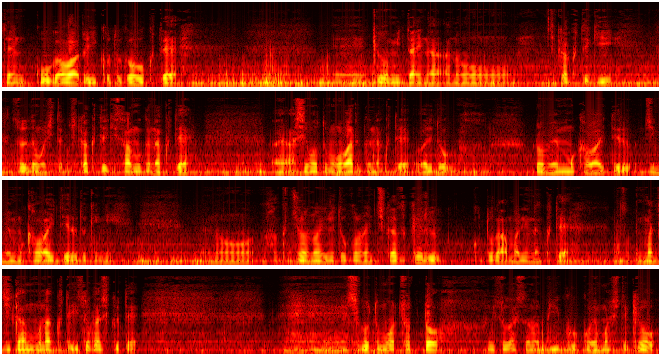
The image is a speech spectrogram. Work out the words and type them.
天候が悪いことが多くて、えー、今日みたいな、あのー、比較的、それでも比較的寒くなくて、足元も悪くなくて、割と路面も乾いてる、地面も乾いている時に、あの、白鳥のいるところに近づけることがあまりなくて、まあ、時間もなくて忙しくて、えー、仕事もちょっと忙しさのピークを超えまして、今日、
